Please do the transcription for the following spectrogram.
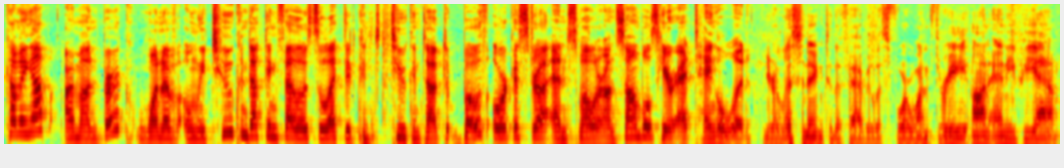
Coming up, Armand Birk, one of only two conducting fellows selected con- to conduct both orchestra and smaller ensembles here at Tanglewood. You're listening to the Fabulous 413 on E NEPM.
